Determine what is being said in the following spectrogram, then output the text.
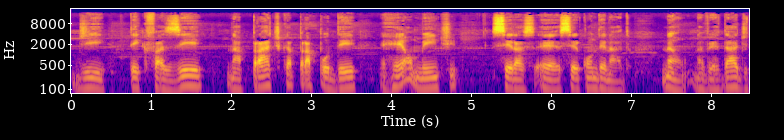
de ter que fazer na prática para poder realmente ser, é, ser condenado. Não, na verdade,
